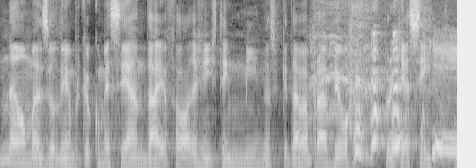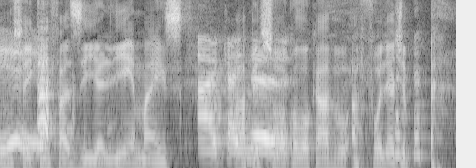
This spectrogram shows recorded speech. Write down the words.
Não, mas eu lembro que eu comecei a andar e eu falei, olha, gente, tem minas, porque dava pra ver o. Porque assim, não sei quem fazia ali, mas Ai, a pessoa colocava a folha de.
